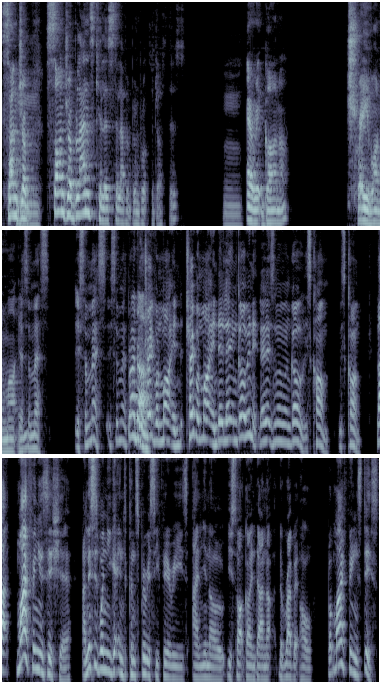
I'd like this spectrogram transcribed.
Sandra Mm. Sandra Bland's killers still haven't been brought to justice. Mm. Eric Garner, Trayvon Martin. It's a mess. It's a mess. It's a mess. Brother. Well, Trayvon Martin, Trayvon Martin, they let him go in it. They let him go. It's calm. It's calm. Like my thing is this year, and this is when you get into conspiracy theories and you know you start going down the- rabbit hole. But my thing's this:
